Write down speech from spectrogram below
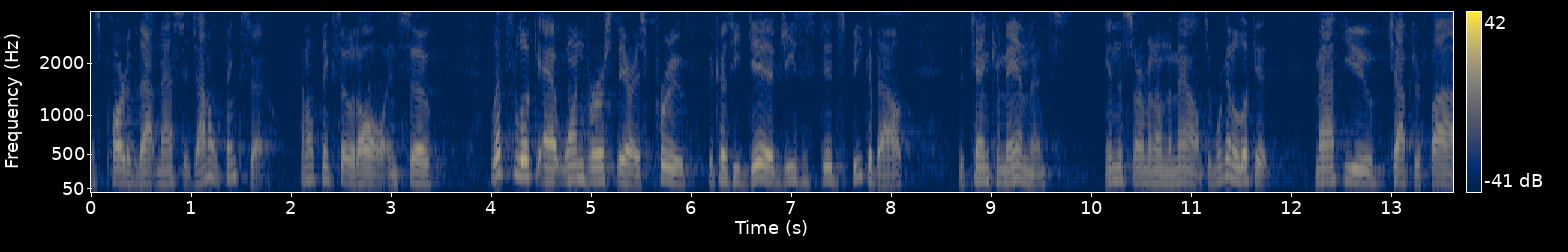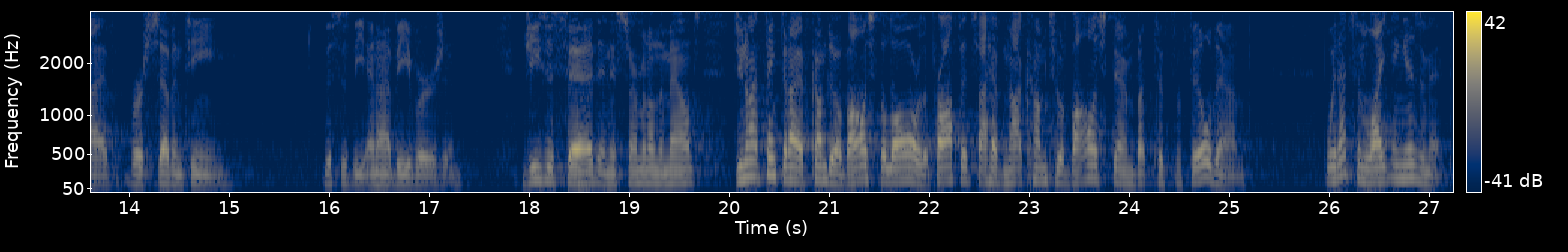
as part of that message? I don't think so. I don't think so at all. And so let's look at one verse there as proof, because he did, Jesus did speak about the Ten Commandments in the Sermon on the Mount. And we're going to look at Matthew chapter 5, verse 17. This is the NIV version. Jesus said in his Sermon on the Mount, Do not think that I have come to abolish the law or the prophets. I have not come to abolish them, but to fulfill them. Boy, that's enlightening, isn't it?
